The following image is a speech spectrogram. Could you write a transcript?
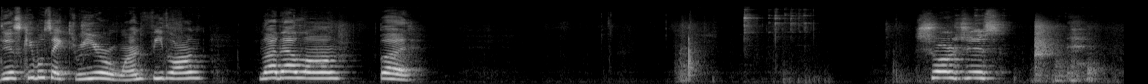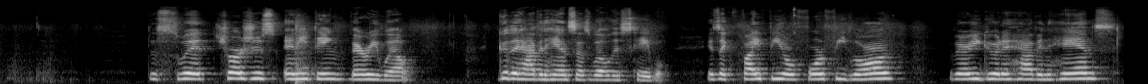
This cable's like three or one feet long. Not that long, but charges the switch charges anything very well. Good at having hands as well. This cable, it's like five feet or four feet long. Very good at having hands,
